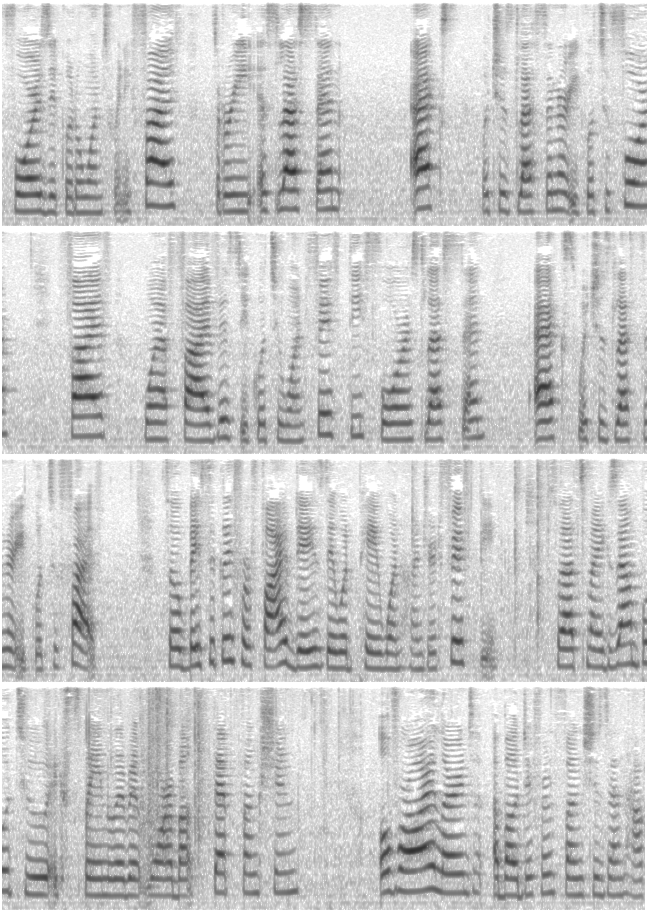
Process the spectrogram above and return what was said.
4 is equal to 125, 3 is less than x, which is less than or equal to 4. 5, 1, 5 is equal to 150, 4 is less than x, which is less than or equal to 5. So basically, for five days, they would pay 150. So that's my example to explain a little bit more about step functions. Overall, I learned about different functions and how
